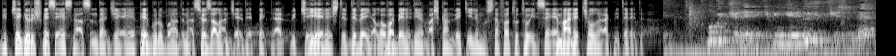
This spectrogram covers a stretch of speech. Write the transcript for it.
Bütçe görüşmesi esnasında CHP grubu adına söz alan Cevdet Bekler, bütçeyi eleştirdi ve Yalova Belediye Başkan Vekili Mustafa Tutu ise emanetçi olarak niteledi. Bu bütçede 2023 bütçesinde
